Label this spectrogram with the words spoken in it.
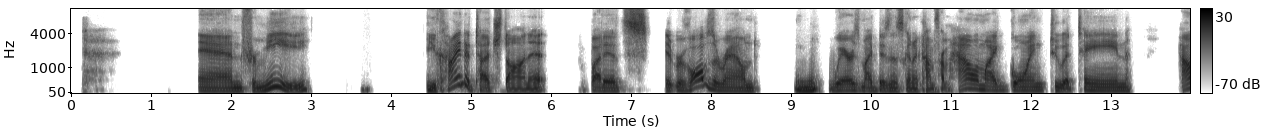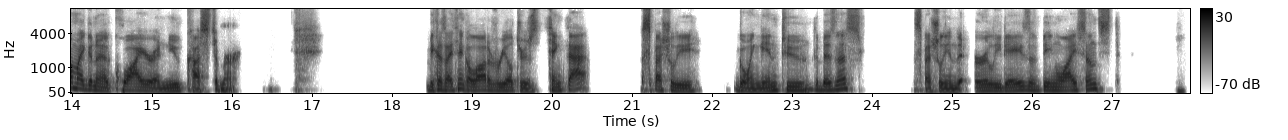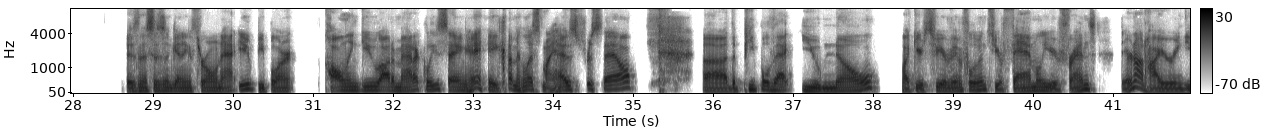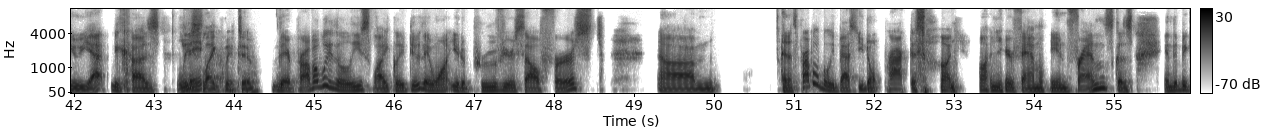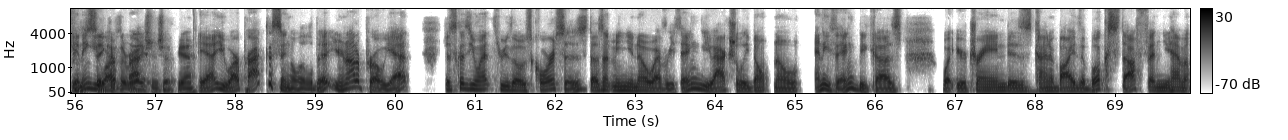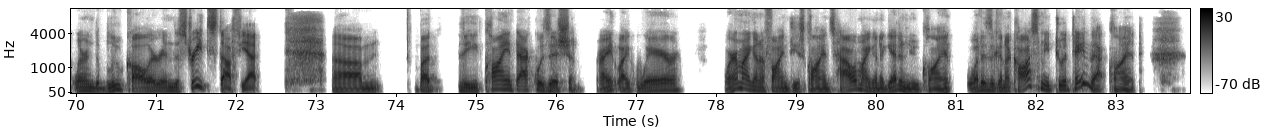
And for me, you kind of touched on it, but it's it revolves around wh- where's my business going to come from? How am I going to attain? How am I going to acquire a new customer? Because I think a lot of realtors think that, especially going into the business, especially in the early days of being licensed. Business isn't getting thrown at you. People aren't calling you automatically saying, Hey, come and list my house for sale. Uh, the people that you know, like your sphere of influence, your family, your friends, they're not hiring you yet because least they- likely to they're probably the least likely to. They want you to prove yourself first. Um, and it's probably best you don't practice on on your family and friends because in the for the beginning you sake are of the relationship yeah yeah you are practicing a little bit you're not a pro yet just because you went through those courses doesn't mean you know everything. You actually don't know anything because what you're trained is kind of by the book stuff and you haven't learned the blue collar in the street stuff yet. Um, but the client acquisition right? Like where where am i going to find these clients? How am i going to get a new client? What is it going to cost me to attain that client?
